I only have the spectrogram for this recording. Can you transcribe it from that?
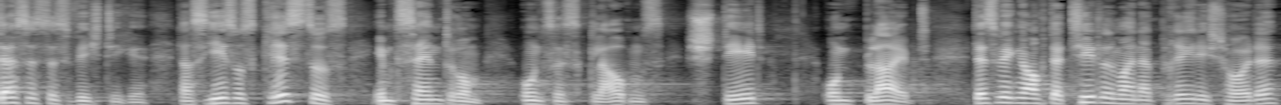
Das ist das Wichtige, dass Jesus Christus im Zentrum unseres Glaubens steht und bleibt. Deswegen auch der Titel meiner Predigt heute,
